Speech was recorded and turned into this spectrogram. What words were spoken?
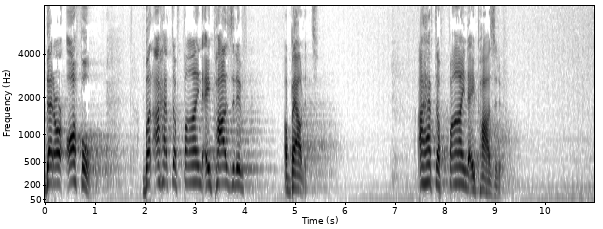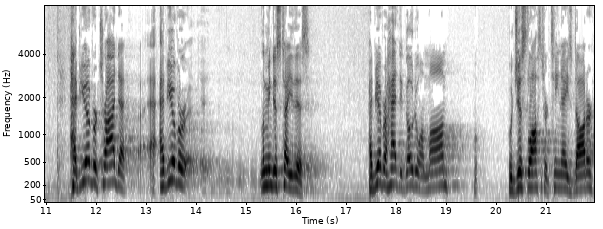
that are awful, but I have to find a positive about it. I have to find a positive. Have you ever tried to, have you ever, let me just tell you this. Have you ever had to go to a mom who just lost her teenage daughter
